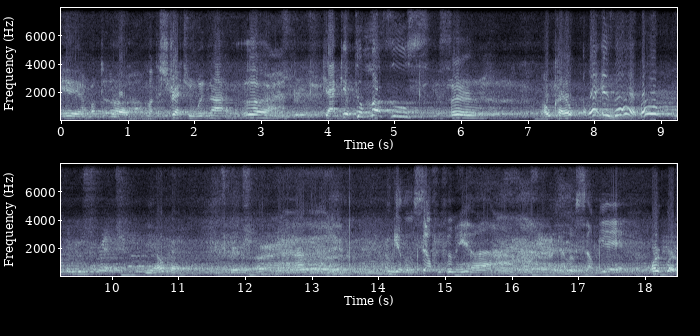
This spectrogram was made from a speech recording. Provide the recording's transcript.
Yeah, I'm about to, uh, I'm about to stretch and whatnot. Ugh. Gotta get the muscles. Yes, sir. Okay. What is that, bro? Yeah, okay. Let me get a little selfie for me. Uh, a little selfie. Yeah. Work, work.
